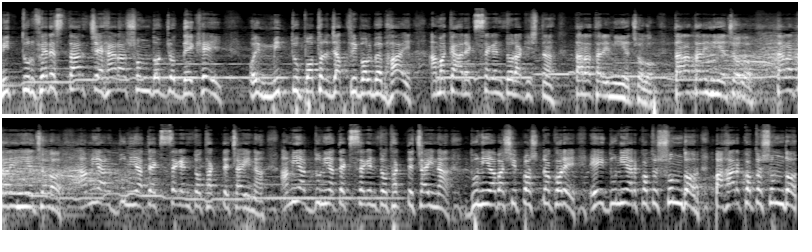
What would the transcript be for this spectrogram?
মৃত্যুর ফেরেস্তার চেহারা সৌন্দর্য দেখেই ওই মৃত্যু পথর যাত্রী বলবে, ভাই, আমাকে আর এক সেকেন্ডও রাখিস না। তাড়াতাড়ি নিয়ে চলো, তাড়াতাড়ি নিয়ে চলো, তাড়াতাড়ি নিয়ে চলো। আমি আর দুনিয়াতে এক সেকেন্ডও থাকতে চাই না। আমি আর দুনিয়াতে এক সেকেন্ডও থাকতে চাই না। দুনিয়াবাসী প্রশ্ন করে, এই দুনিয়ার কত সুন্দর? পাহাড় কত সুন্দর?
